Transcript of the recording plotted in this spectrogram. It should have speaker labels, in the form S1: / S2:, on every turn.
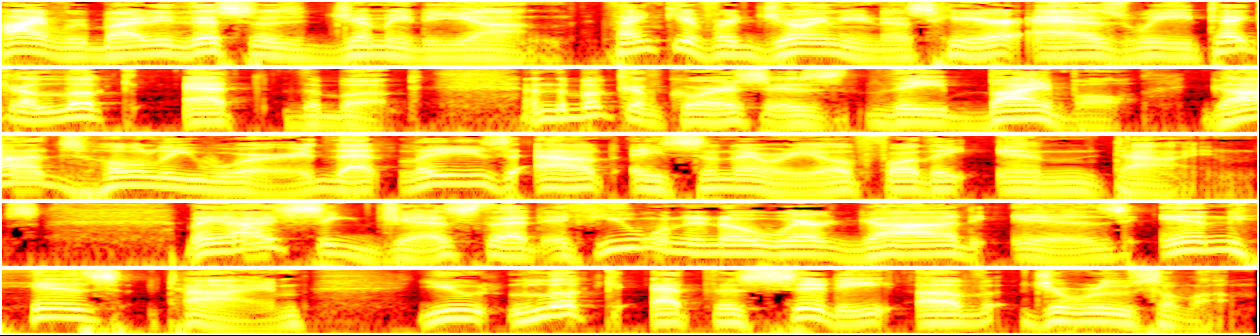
S1: Hi, everybody. This is Jimmy DeYoung. Thank you for joining us here as we take a look at the book. And the book, of course, is the Bible, God's holy word that lays out a scenario for the end times. May I suggest that if you want to know where God is in His time, you look at the city of Jerusalem.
